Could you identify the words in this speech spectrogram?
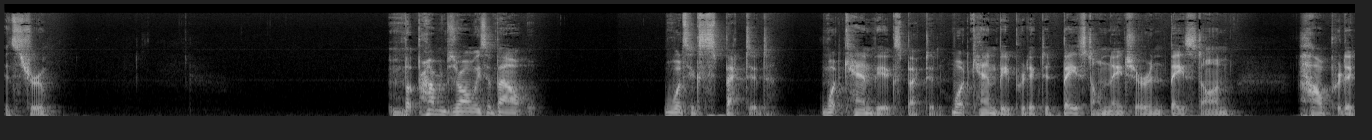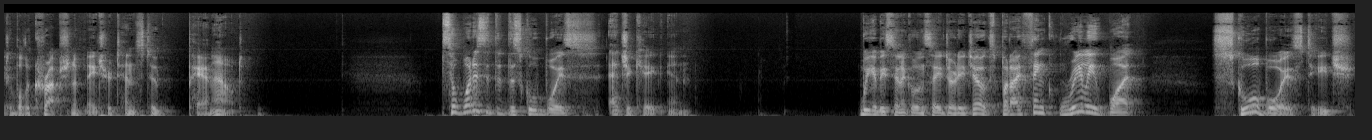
it's true. But proverbs are always about what's expected what can be expected, what can be predicted based on nature and based on how predictable the corruption of nature tends to pan out. So, what is it that the schoolboys educate in? We could be cynical and say dirty jokes, but I think really what schoolboys teach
